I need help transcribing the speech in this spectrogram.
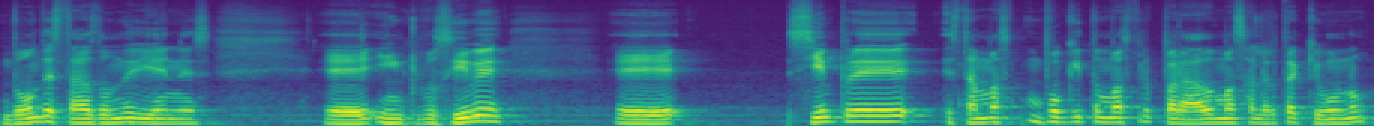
dónde estás, dónde vienes. Eh, inclusive eh, siempre está más, un poquito más preparado, más alerta que uno,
